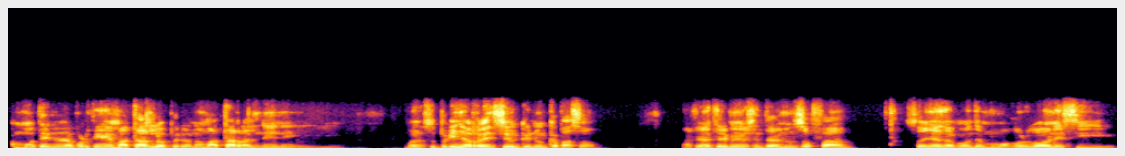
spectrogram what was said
como tener una oportunidad de matarlo, pero no matar al nene y, bueno, su pequeña redención que nunca pasó. Al final termino sentado en un sofá, soñando con demogorgones y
